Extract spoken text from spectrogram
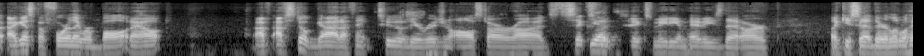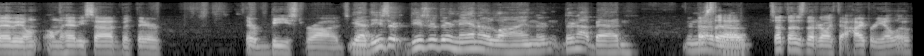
but I guess before they were bought out. I've, I've still got, I think, two of the original All Star rods, six Yeah. foot six medium heavies that are, like you said, they're a little heavy on, on the heavy side, but they're they're beast rods. yeah, these are these are their nano line. They're they're not bad. They're not that's bad the is that those that are like that hyper yellow?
